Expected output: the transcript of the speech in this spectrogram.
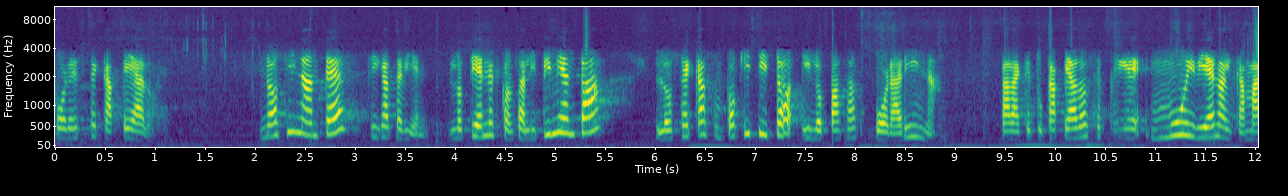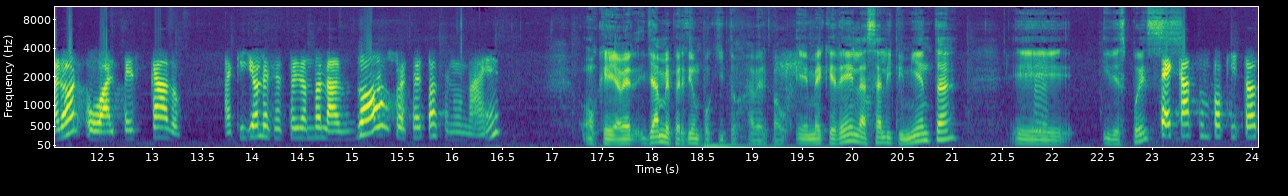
por este capeado. No sin antes, fíjate bien, lo tienes con sal y pimienta, lo secas un poquitito y lo pasas por harina para que tu capeado se pegue muy bien al camarón o al pescado. Aquí yo les estoy dando las dos recetas en una, ¿eh? Ok, a ver, ya me perdí un poquito. A ver, Pau, eh, me quedé en la sal y pimienta. eh, Y después. Secas un poquito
